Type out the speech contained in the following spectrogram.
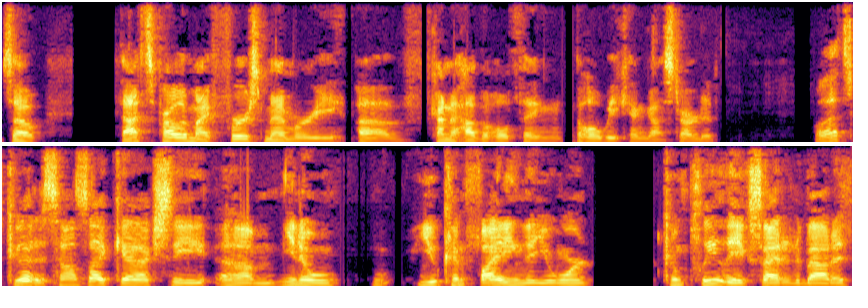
So that's probably my first memory of kind of how the whole thing, the whole weekend got started. Well, that's good. It sounds like actually, um, you know, you confiding that you weren't completely excited about it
